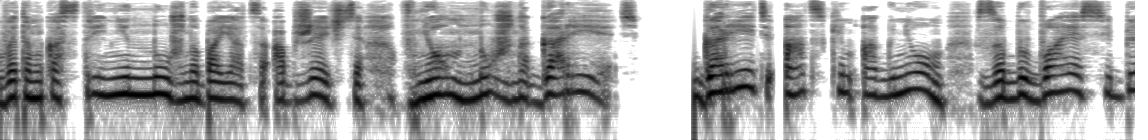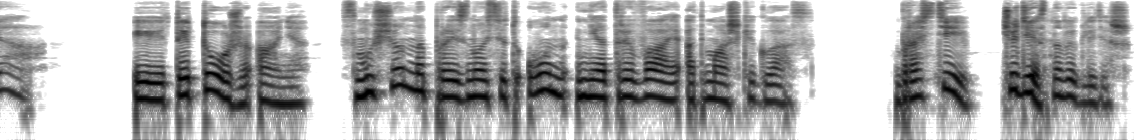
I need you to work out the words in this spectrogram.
в этом костре не нужно бояться обжечься, в нем нужно гореть. Гореть адским огнем, забывая себя. «И ты тоже, Аня», — смущенно произносит он, не отрывая от Машки глаз. «Прости, чудесно выглядишь».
